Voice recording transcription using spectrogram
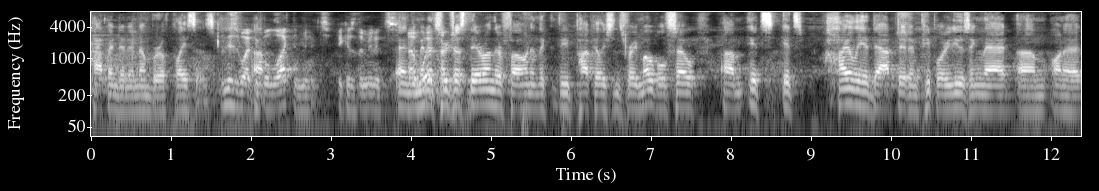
happened in a number of places. And this is why people like the minutes because the minutes And are the minutes are just there on their phone, and the, the population is very mobile. So um, it's it's highly adapted, and people are using that um, on a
